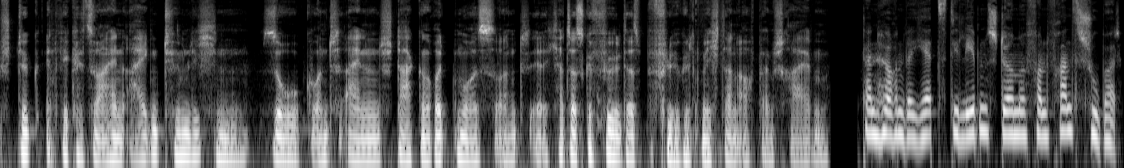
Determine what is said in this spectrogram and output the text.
Stück entwickelt so einen eigentümlichen Sog und einen starken Rhythmus und ich hatte das Gefühl, das beflügelt mich dann auch beim Schreiben. Dann hören wir jetzt die Lebensstürme von Franz Schubert,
